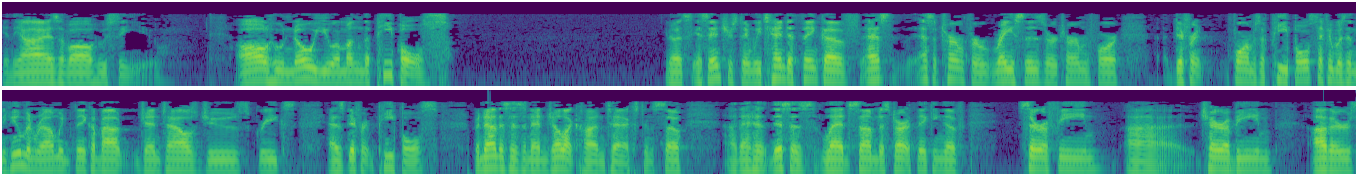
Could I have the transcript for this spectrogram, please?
in the eyes of all who see you. All who know you among the peoples. You know, it's, it's interesting. We tend to think of, as, as a term for races or a term for different forms of peoples. If it was in the human realm, we'd think about Gentiles, Jews, Greeks as different peoples. But now this is an angelic context, and so uh, that has, this has led some to start thinking of seraphim, uh, cherubim, others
